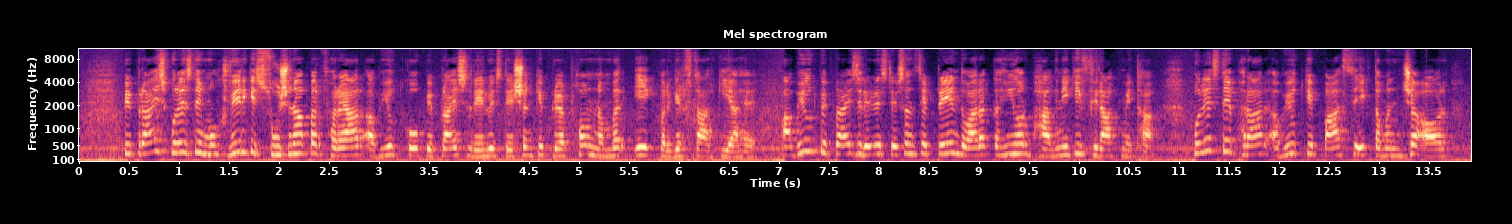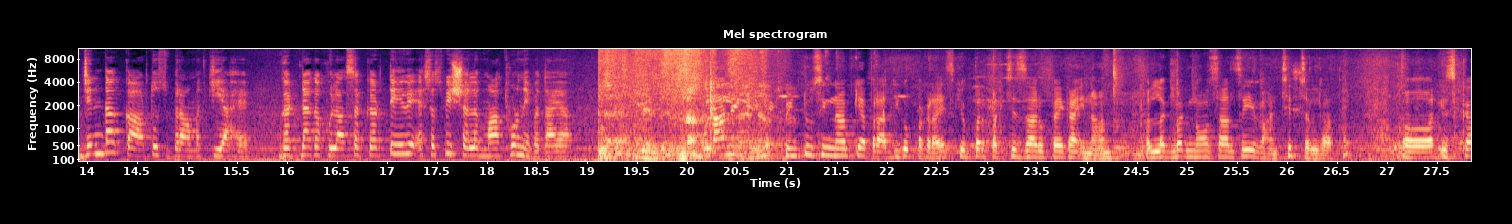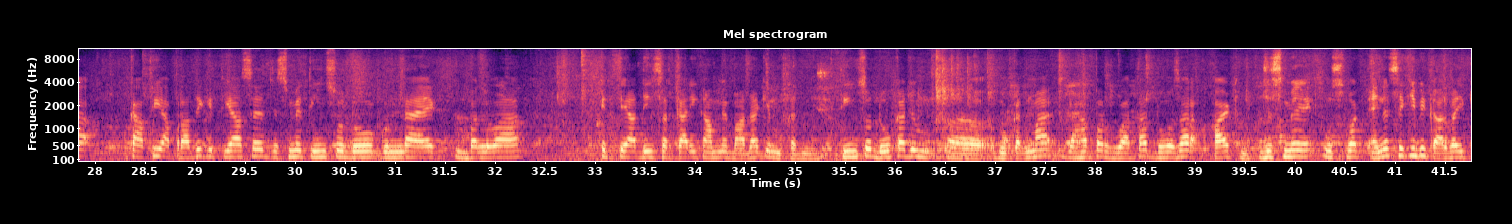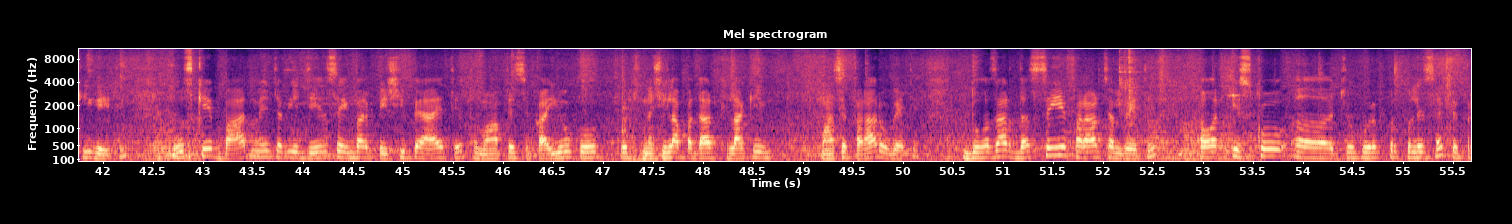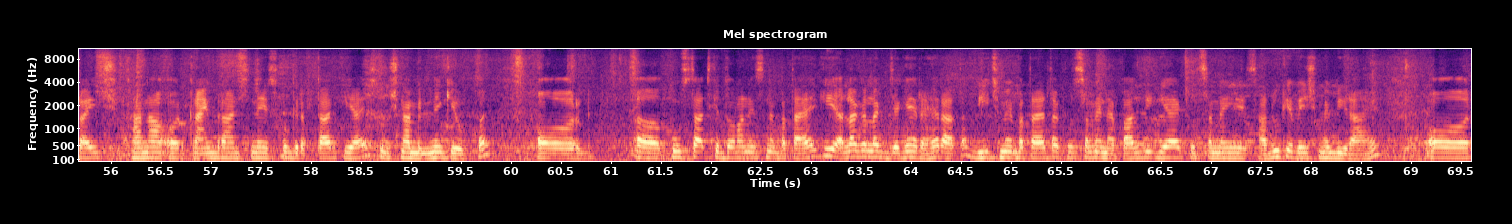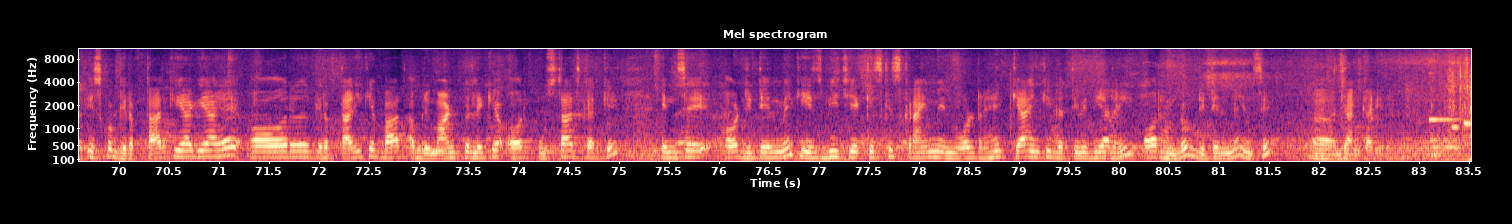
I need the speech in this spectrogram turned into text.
पिपराइज पुलिस ने मुखबिर की सूचना पर फरार अभियुक्त को पिपराइज रेलवे स्टेशन के प्लेटफॉर्म नंबर एक पर गिरफ़्तार किया है। अभियुक्त पिपराइज रेलवे स्टेशन से ट्रेन द्वारा कहीं और भागने की फिराक में था। पुलिस ने फरार अभियुक्त के पास से एक तमंचा और ज़िंदा कारतूस बरामद किया है। घटना का खुलासा करते हुए एसएसपी शलभ माथुर ने बताया। पिंटू सिंह नाम के अपराधी को पकड़ा इसके ऊपर पच्चीस हज़ार का इनाम और लगभग नौ साल से ये वांछित चल रहा था और इसका काफ़ी आपराधिक इतिहास है जिसमें 302 गुंडा एक्ट बलवा इत्यादि सरकारी काम में बाधा के मुकदमे 302 का जो आ, मुकदमा यहाँ पर हुआ था 2008 में जिसमें उस वक्त एनएसए की भी कार्रवाई की गई थी। उसके बाद में जब ये जेल से एक बार पेशी पे आए थे तो वहाँ पे सिपाहियों को कुछ नशीला पदार्थ खिला के वहाँ से फ़रार हो गए थे। 2010 से ये फ़रार चल रहे थे और इसको जो गोरखपुर पुलिस है, पिपराइच थाना और क्राइम ब्रांच ने इसको गिरफ़्तार किया है सूचना मिलने के ऊपर और पूछताछ के दौरान इसने बताया कि अलग अलग जगह रह रहा था। बीच में बताया था कुछ समय नेपाल भी गया है, कुछ समय ये साधु के वेश में भी रहा है। और इसको गिरफ़्तार किया गया है और गिरफ्तारी के बाद अब रिमांड पे लेके और पूछताछ करके इनसे और डिटेल में कि इस बीच ये किस किस क्राइम में इन्वॉल्व रहे, क्या इनकी गतिविधियाँ रही और हम लोग डिटेल में इनसे जानकारी देंगे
